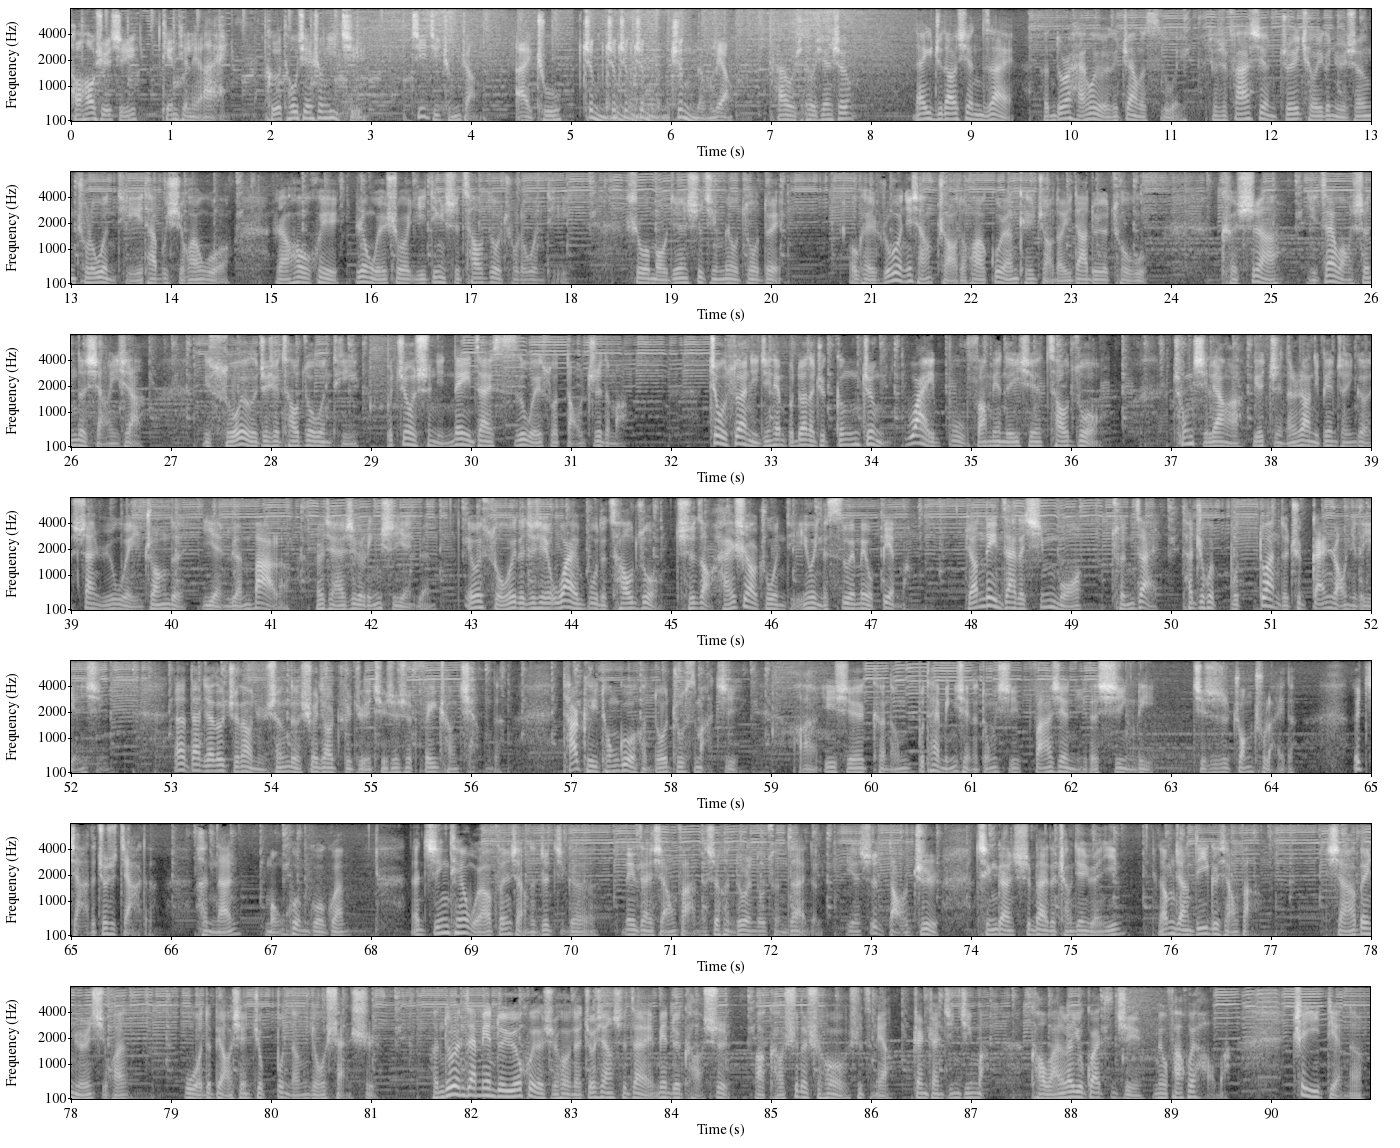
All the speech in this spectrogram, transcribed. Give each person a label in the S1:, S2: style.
S1: 好好学习，天天恋爱，和头先生一起积极成长，爱出正正正正能正能量。
S2: 嗨，我是偷先生。那一直到现在，很多人还会有一个这样的思维，就是发现追求一个女生出了问题，她不喜欢我，然后会认为说一定是操作出了问题，是我某件事情没有做对。OK，如果你想找的话，固然可以找到一大堆的错误，可是啊，你再往深的想一下，你所有的这些操作问题，不就是你内在思维所导致的吗？就算你今天不断的去更正外部方面的一些操作，充其量啊，也只能让你变成一个善于伪装的演员罢了，而且还是个临时演员。因为所谓的这些外部的操作，迟早还是要出问题，因为你的思维没有变嘛。只要内在的心魔存在。它就会不断的去干扰你的言行。那大家都知道，女生的社交直觉其实是非常强的，她可以通过很多蛛丝马迹，啊，一些可能不太明显的东西，发现你的吸引力其实是装出来的，那假的就是假的，很难蒙混过关。那今天我要分享的这几个内在想法呢，是很多人都存在的，也是导致情感失败的常见原因。那我们讲第一个想法，想要被女人喜欢。我的表现就不能有闪失。很多人在面对约会的时候呢，就像是在面对考试啊。考试的时候是怎么样？战战兢兢嘛。考完了又怪自己没有发挥好嘛。这一点呢，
